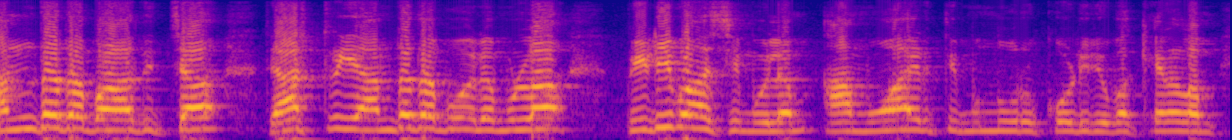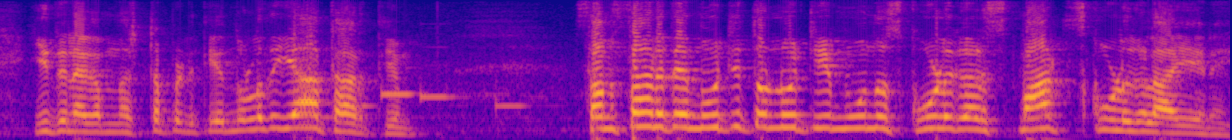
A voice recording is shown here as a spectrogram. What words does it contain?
അന്ധത ബാധിച്ച രാഷ്ട്രീയ അന്ധത മൂലമുള്ള പിടിവാശി മൂലം ആ മൂവായിരത്തി മുന്നൂറ് കോടി രൂപ കേരളം ഇതിനകം നഷ്ടപ്പെടുത്തി എന്നുള്ളത് യാഥാർത്ഥ്യം. സംസ്ഥാനത്തെ നൂറ്റി തൊണ്ണൂറ്റി മൂന്ന് സ്കൂളുകൾ സ്മാർട്ട് സ്കൂളുകളായേനെ.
